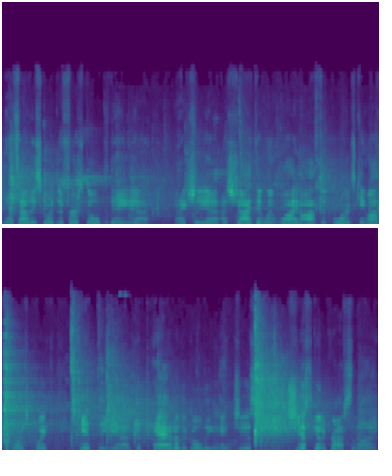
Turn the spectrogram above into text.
And that's how they scored their first goal today. Uh, actually, a, a, shot that went wide off the boards, came off the boards quick, hit the uh, the pad of the goalie, and just just got across the line.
